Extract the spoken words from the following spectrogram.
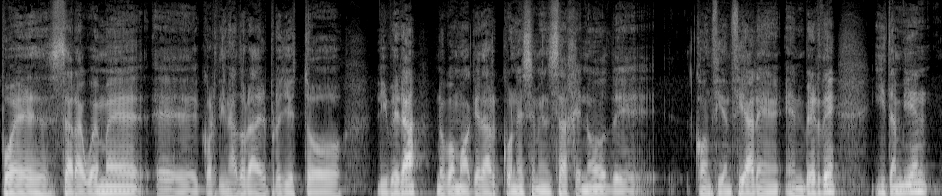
Pues Sara Güemes, eh, coordinadora del proyecto Libera, nos vamos a quedar con ese mensaje ¿no? de concienciar en, verde y también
